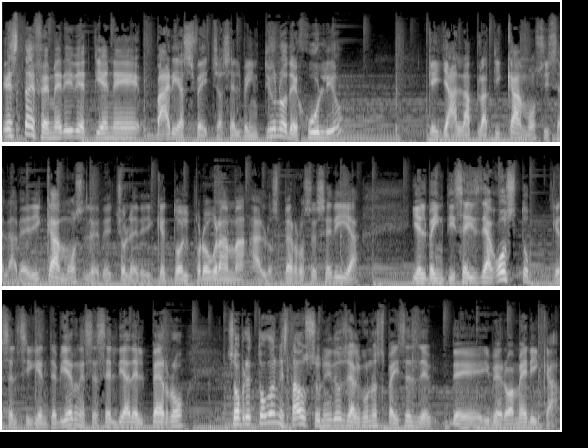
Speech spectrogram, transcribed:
Esta efeméride tiene varias fechas. El 21 de julio, que ya la platicamos y se la dedicamos, de hecho le dediqué todo el programa a los perros ese día. Y el 26 de agosto, que es el siguiente viernes, es el Día del Perro, sobre todo en Estados Unidos y algunos países de, de Iberoamérica,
